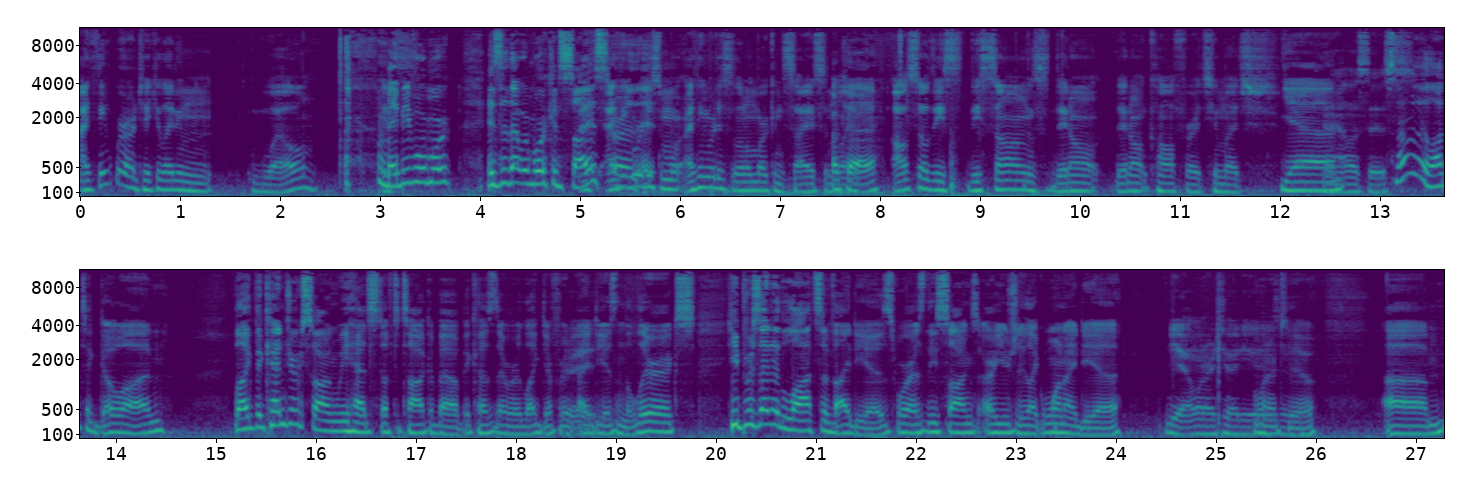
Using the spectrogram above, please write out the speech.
I think we're articulating well. Maybe we're more is it that we're more concise I or think we're just more. I think we're just a little more concise and Okay. like. Also, these these songs they don't they don't call for too much yeah analysis. it's not really a lot to go on like the kendrick song we had stuff to talk about because there were like different Right. ideas in the lyrics he presented lots of ideas whereas these songs are usually like one idea Yeah, one or two ideas. one or two um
